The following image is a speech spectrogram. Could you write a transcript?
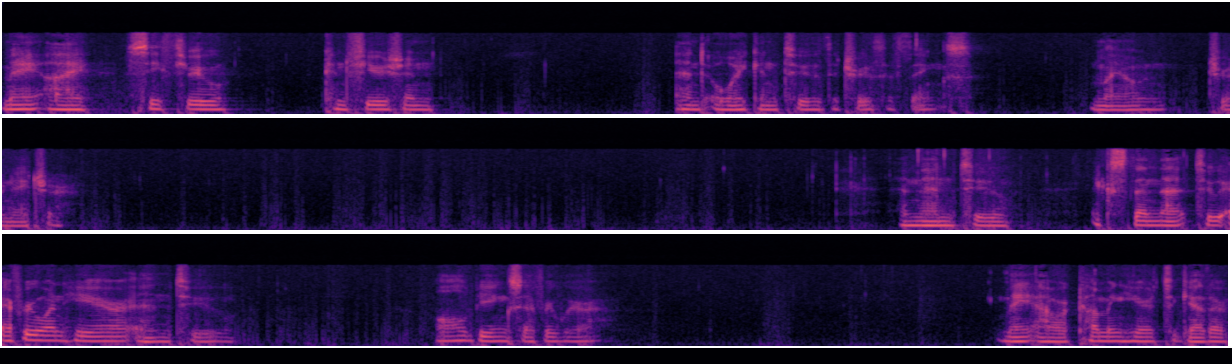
May I see through confusion and awaken to the truth of things, my own true nature. And then to extend that to everyone here and to all beings everywhere. May our coming here together,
